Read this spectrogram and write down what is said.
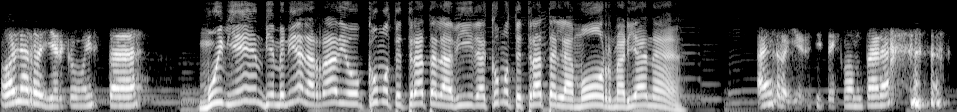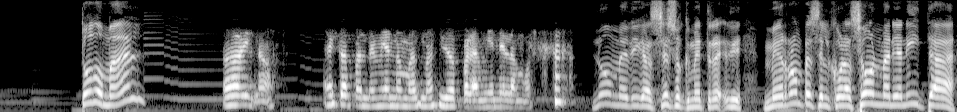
Hola Roger, ¿cómo estás? Muy bien, bienvenida a la radio. ¿Cómo te trata la vida? ¿Cómo te trata el amor, Mariana? Ay Roger, si te contara. ¿Todo mal? Ay no, esta pandemia nomás no ha sido para mí en el amor. No me digas eso, que me, tra- me rompes el corazón, Marianita.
